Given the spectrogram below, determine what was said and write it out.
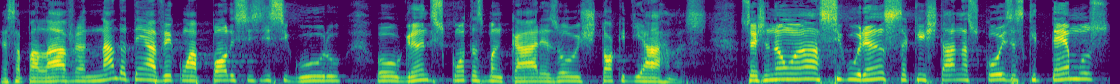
Essa palavra nada tem a ver com apólices de seguro, ou grandes contas bancárias, ou estoque de armas. Ou seja, não há segurança que está nas coisas que temos,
